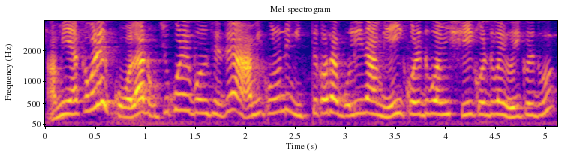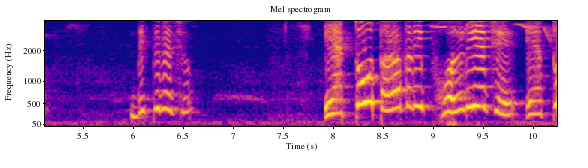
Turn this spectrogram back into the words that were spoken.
আমি একেবারে কলার উঁচু করে বলছে যে, আমি কোনোদিন মিথ্যে কথা বলি না, আমি এই করে দেবো, আমি সেই করে দেবো, আমি ওই করে দেবো। দেখতে পেয়েছ? এত তাড়াতাড়ি ফল দিয়েছে, এত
